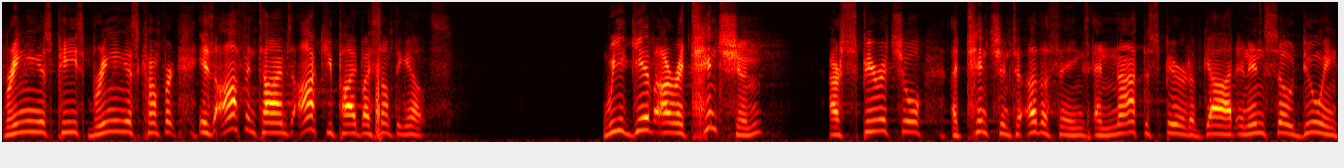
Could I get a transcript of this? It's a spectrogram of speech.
bringing us peace, bringing us comfort, is oftentimes occupied by something else. We give our attention, our spiritual attention to other things and not the Spirit of God, and in so doing,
